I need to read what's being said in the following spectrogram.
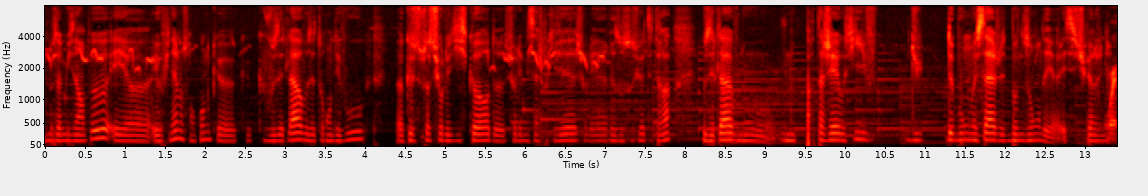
nous amuser un peu et, euh, et au final on se rend compte que, que, que vous êtes là, vous êtes au rendez-vous, euh, que ce soit sur le Discord, euh, sur les messages privés, sur les réseaux sociaux, etc. Vous êtes là, vous nous, vous nous partagez aussi du, de bons messages et de bonnes ondes et, et c'est super génial. Ouais.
